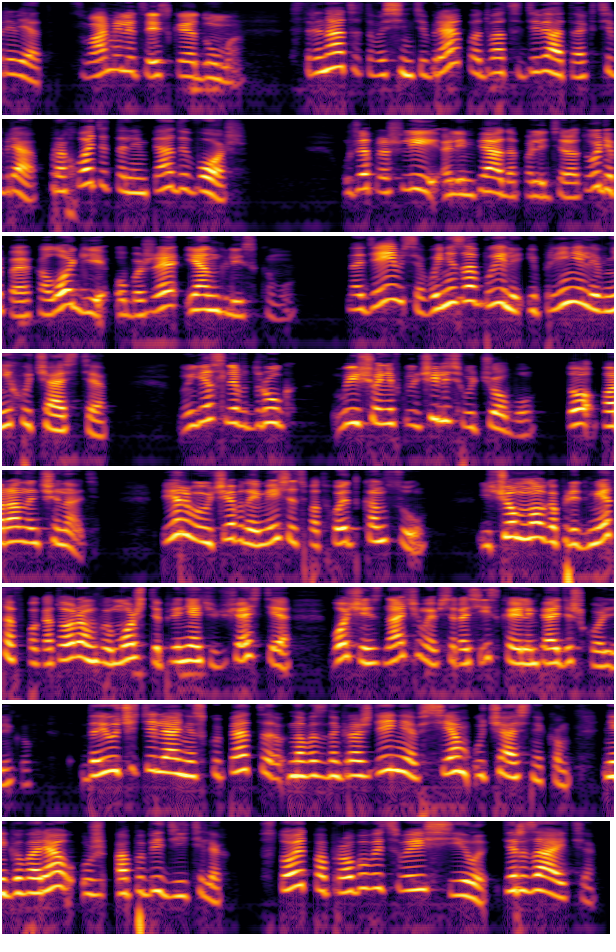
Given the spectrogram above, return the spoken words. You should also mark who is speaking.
Speaker 1: Привет!
Speaker 2: С вами Лицейская дума.
Speaker 1: С 13 сентября по 29 октября проходят Олимпиады ВОЖ.
Speaker 2: Уже прошли Олимпиада по литературе, по экологии, ОБЖ и английскому.
Speaker 1: Надеемся, вы не забыли и приняли в них участие.
Speaker 2: Но если вдруг вы еще не включились в учебу, то пора начинать. Первый учебный месяц подходит к концу. Еще много предметов, по которым вы можете принять участие в очень значимой Всероссийской Олимпиаде школьников.
Speaker 1: Да и учителя не скупятся на вознаграждение всем участникам, не говоря уж о победителях. Стоит попробовать свои силы. Дерзайте!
